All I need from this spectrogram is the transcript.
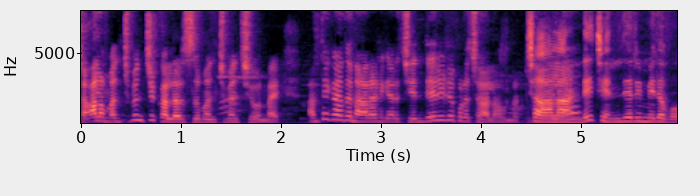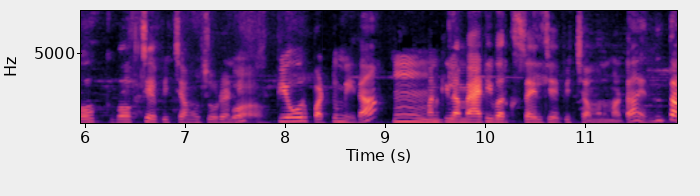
చాలా మంచి మంచి కలర్స్ మంచి మంచి ఉన్నాయి. అంతేకాదు నారాయణ గారు చందేరీలో కూడా చాలా ఉన్నట్టు చాలా అండి. చందేరి మీద వర్క్ వర్క్ చేపించాము చూడండి. ప్యూర్ పట్టు మీద మనకి ఇలా మ్యాటీ వర్క్ స్టైల్ చేపించాము అనమాట ఎంత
